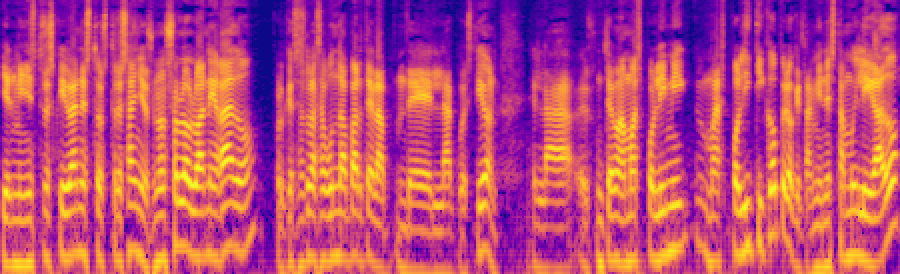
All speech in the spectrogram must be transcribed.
Y el ministro Escrivá en estos tres años no solo lo ha negado, porque esa es la segunda parte de la, de la cuestión. La, es un tema más, más político, pero que también está muy ligado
